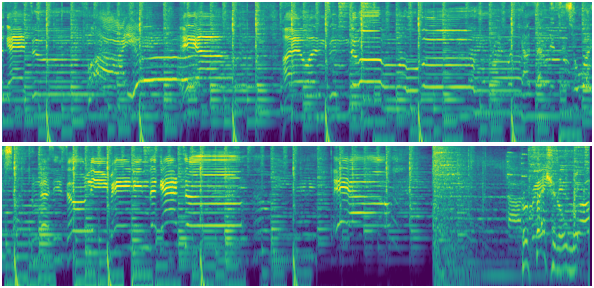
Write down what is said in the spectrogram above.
the ghetto. Fire. Yeah, I want to know. Does it only rain in the ghetto? Yeah. Professional mix.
